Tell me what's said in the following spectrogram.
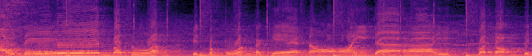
ายเป็นบ่สวง เป็นปงปวงกะแค่น้อยใจบ่ต้องเป็น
